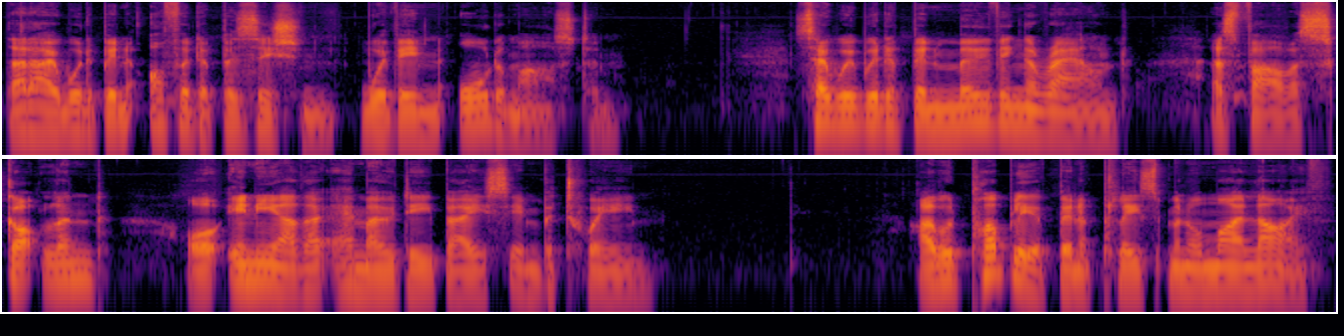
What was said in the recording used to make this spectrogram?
that I would have been offered a position within Aldermaston. So we would have been moving around as far as Scotland or any other MOD base in between. I would probably have been a policeman all my life,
